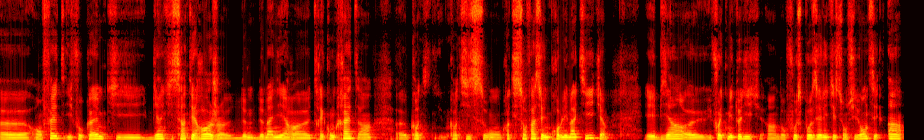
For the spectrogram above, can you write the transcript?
Euh, en fait, il faut quand même bien qu'ils s'interrogent de, manière euh, très concrète. Hein. Euh, quand, ils sont, face à une problématique, eh bien, il faut être méthodique. Hein. Donc, il faut se poser les questions suivantes. C'est un,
